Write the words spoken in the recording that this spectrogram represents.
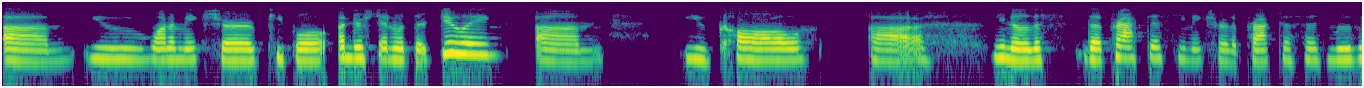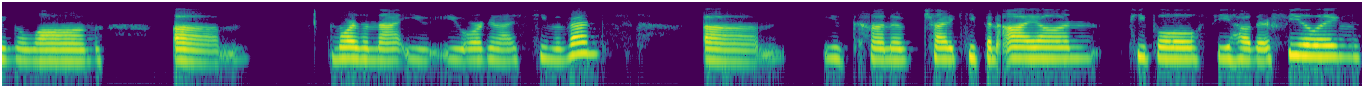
um, you want to make sure people understand what they're doing. Um, you call, uh, you know, the the practice. You make sure the practice is moving along. Um, more than that, you you organize team events. Um, you kind of try to keep an eye on people, see how they're feeling,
